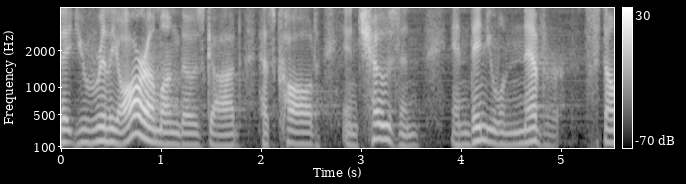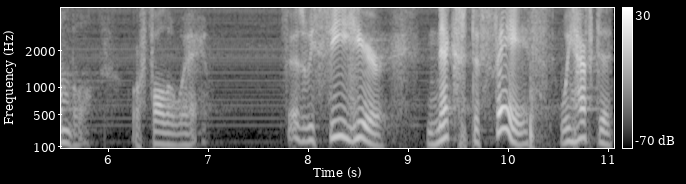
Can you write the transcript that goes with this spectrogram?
that you really are among those God has called and chosen, and then you will never stumble or fall away. So, as we see here, next to faith, we have to,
